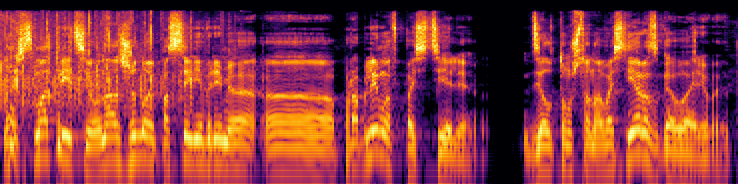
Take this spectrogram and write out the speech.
Значит, смотрите, у нас с женой в последнее время э, проблемы в постели. Дело в том, что она во сне разговаривает.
